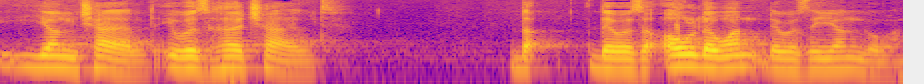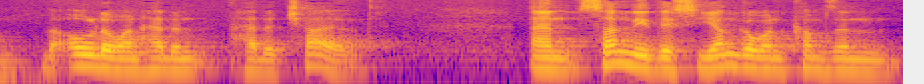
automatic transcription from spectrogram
young child. It was her child. The, there was an older one, there was a younger one. The older one hadn't had a child. And suddenly this younger one comes and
